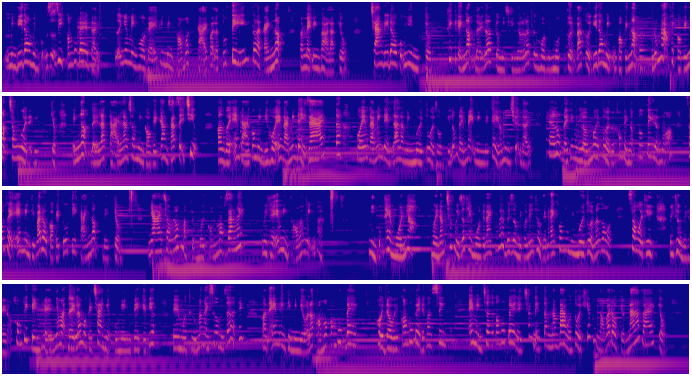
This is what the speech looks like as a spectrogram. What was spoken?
mình đi đâu mình cũng giữ gì con búp bê đấy ví như mình hồi bé thì mình có một cái gọi là tu tí tức là cái ngậm. Và mẹ mình bảo là, kiểu, trang đi đâu cũng nhìn, kiểu, thích cái ngậm đấy rất kiểu, mình chỉ nhớ là từ hồi mình một tuổi 3 tuổi đi đâu mình cũng có cái ngậm. Lúc nào cũng phải có cái ngậm trong người tại vì kiểu, cái ngậm đấy là cái làm cho mình có cái cảm giác dễ chịu. Còn với em gái của mình thì hồi em gái mình đẻ ra ấy, tức hồi em gái mình đẻ ra là mình 10 tuổi rồi thì lúc đấy mẹ mình mới kể cho mình chuyện đấy. Thế lúc đấy thì mình lớn 10 tuổi rồi không thể ngậm tu ti được nữa. Xong thấy em mình thì bắt đầu có cái tu ti cái ngậm để, kiểu nhai trong lúc mà, kiểu, mới có mọc răng ấy. Mình thấy em mình có mà, mình cũng bảo, mình cũng thèm muốn nhở 10 năm trước mình rất thèm muốn cái này, không biết là bây giờ mình có nên thử cái này không? Nhưng mình 10 tuổi mất rồi. Xong rồi thì mình thử, mình thấy nó không thích đến thế. Nhưng mà đấy là một cái trải nghiệm của mình về cái việc, về một thứ mà ngày xưa mình rất là thích. Còn em mình thì mình nhớ là có một con búp bê. Hồi đầu thì con búp bê đấy còn xinh. Em mình chơi con búp bê đấy chắc đến tầm năm ba bốn tuổi khiếp, nó bắt đầu, kiểu, nát ra ấy, kiểu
